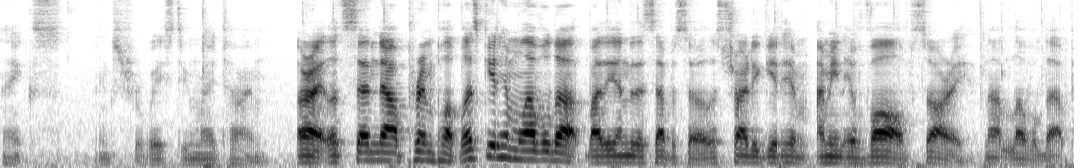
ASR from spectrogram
Thanks. Thanks for wasting my time. Alright, let's send out Prinplup. Let's get him leveled up by the end of this episode. Let's try to get him, I mean, evolved. Sorry, not leveled up.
